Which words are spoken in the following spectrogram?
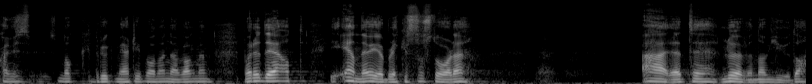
kan vi nok bruke mer tid på en annen gang. Men bare det at i ene øyeblikket så står det Ære til løven av Juda,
